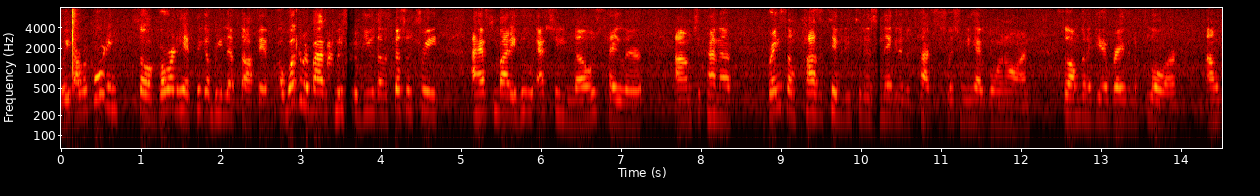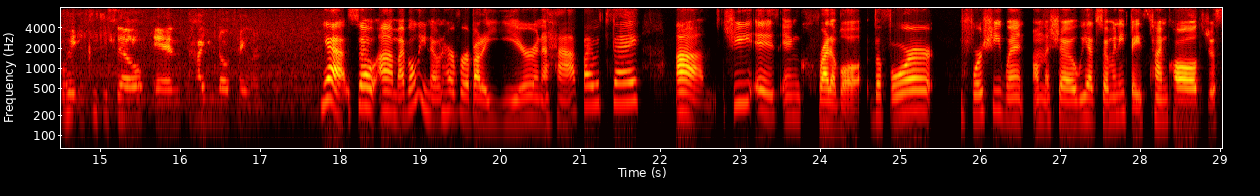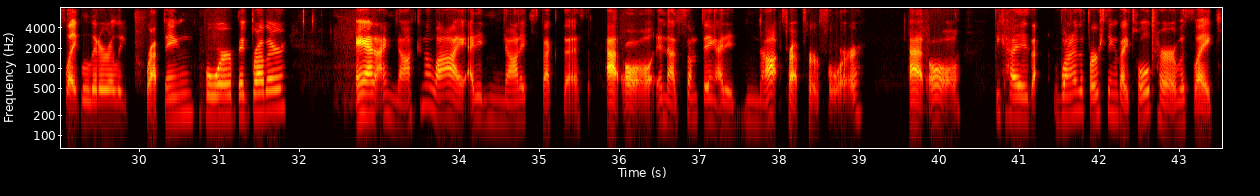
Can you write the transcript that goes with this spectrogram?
We are recording, so go right ahead, pick up where you left off. There. Uh, welcome everybody to Commission Reviews. I have a special treat. I have somebody who actually knows Taylor um, to kind of bring some positivity to this negative and toxic situation we have going on. So I'm going to give Raven the floor. Um, go ahead and introduce yourself and how you know Taylor. Yeah, so um, I've only known her for about a year and a half, I would say. Um, she is incredible. Before before she went on the show, we had so many FaceTime calls, just like literally prepping for Big Brother. And I'm not gonna lie, I did not expect this at all. And that's something I did not prep her for at all. Because one of the first things I told her was like,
